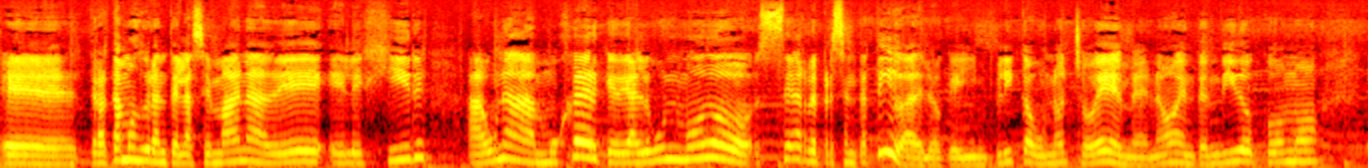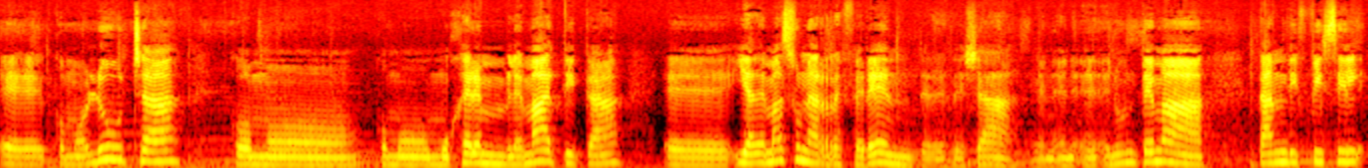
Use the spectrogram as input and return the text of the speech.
eh, tratamos durante la semana de elegir a una mujer que de algún modo sea representativa de lo que implica un 8M, ¿no? Entendido como, eh, como lucha, como, como mujer emblemática eh, y además una referente desde ya en, en- en un tema tan difícil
